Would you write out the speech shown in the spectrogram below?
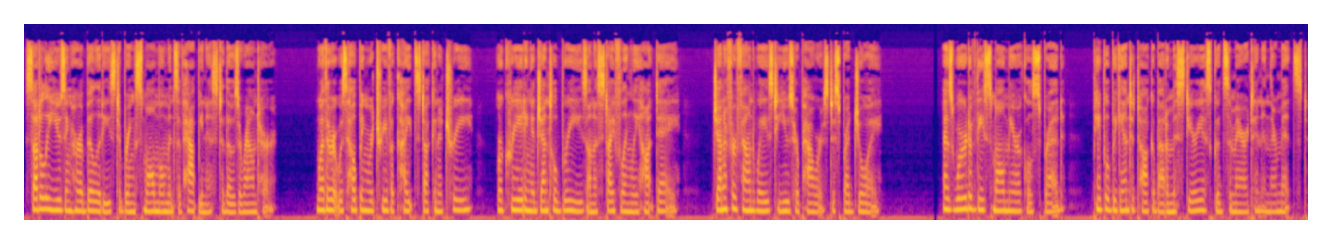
subtly using her abilities to bring small moments of happiness to those around her. Whether it was helping retrieve a kite stuck in a tree or creating a gentle breeze on a stiflingly hot day, Jennifer found ways to use her powers to spread joy. As word of these small miracles spread, people began to talk about a mysterious Good Samaritan in their midst.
